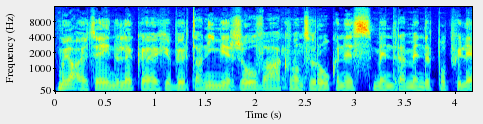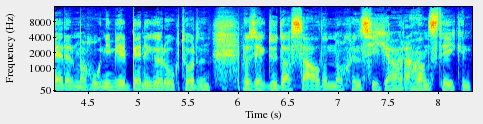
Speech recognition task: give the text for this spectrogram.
Maar ja, uiteindelijk uh, gebeurt dat niet meer zo vaak, want roken is minder en minder populair. Er mag ook niet meer binnengerookt worden. Dus ik doe dat zelden nog een sigaar aansteken.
